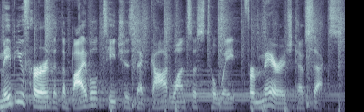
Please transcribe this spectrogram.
Maybe you've heard that the Bible teaches that God wants us to wait for marriage to have sex.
